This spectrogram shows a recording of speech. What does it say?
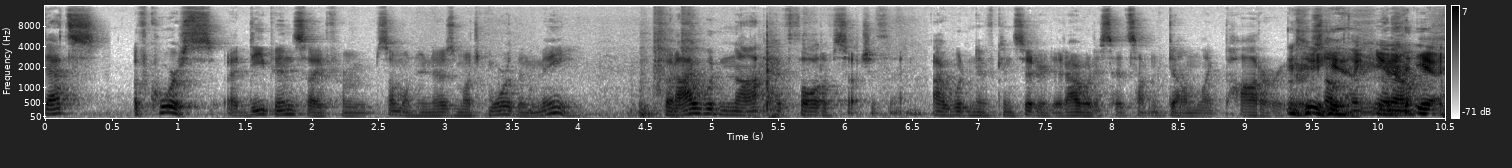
that's of course a deep insight from someone who knows much more than me but I would not have thought of such a thing. I wouldn't have considered it. I would have said something dumb like pottery or something, you know? yeah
